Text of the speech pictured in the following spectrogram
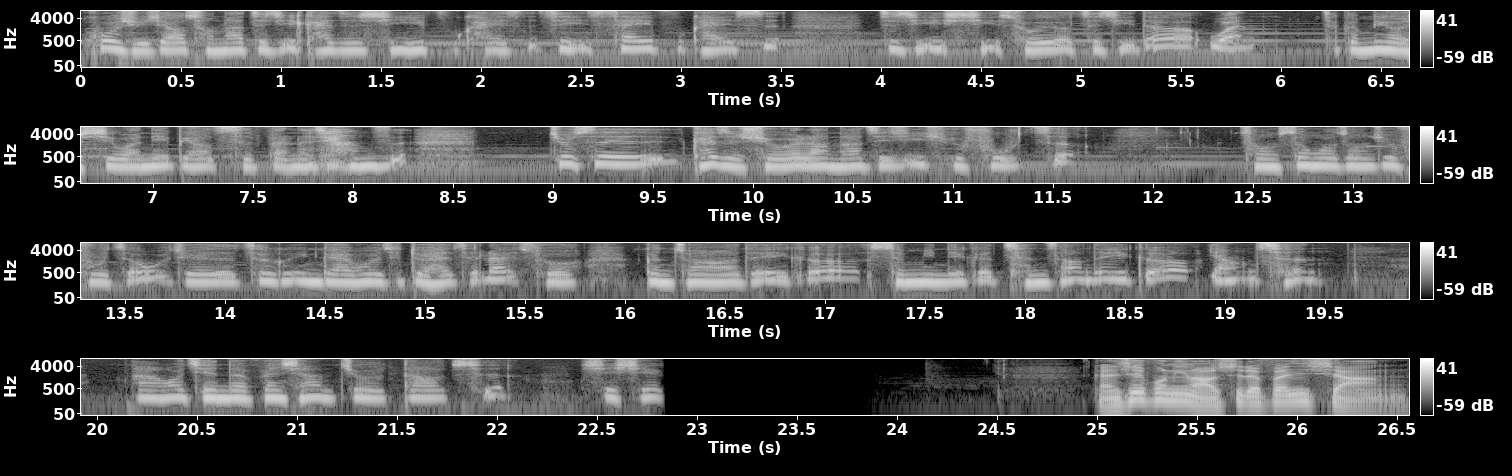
或许就要从他自己开始洗衣服开始，自己晒衣服开始，自己洗所有自己的碗。这个没有洗碗你也不要吃饭了，这样子就是开始学会让他自己去负责，从生活中去负责。我觉得这个应该会是对孩子来说更重要的一个生命的一个成长的一个养成。那我今天的分享就到此，谢谢。感谢凤玲老师的分享。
